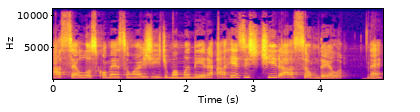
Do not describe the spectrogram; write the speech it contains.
as células começam a agir de uma maneira a resistir à ação dela, né?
